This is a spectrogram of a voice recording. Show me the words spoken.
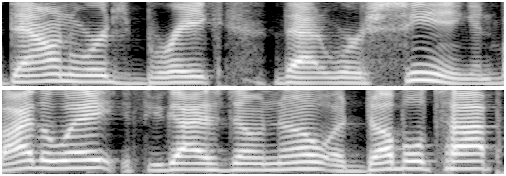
downwards break that we're seeing. And by the way, if you guys don't know, a double top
